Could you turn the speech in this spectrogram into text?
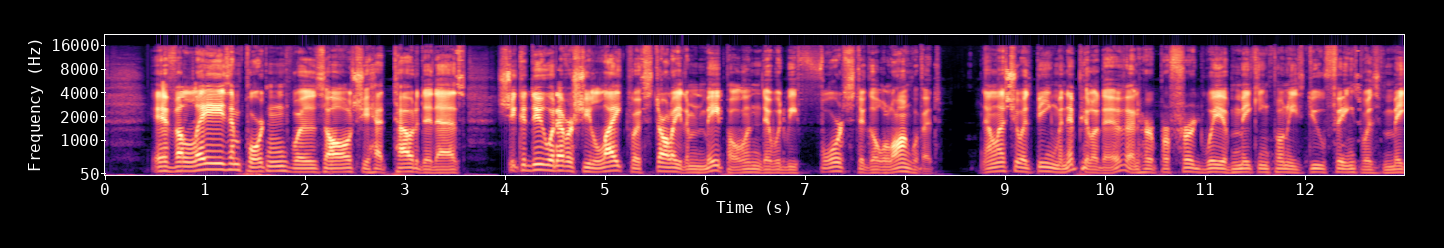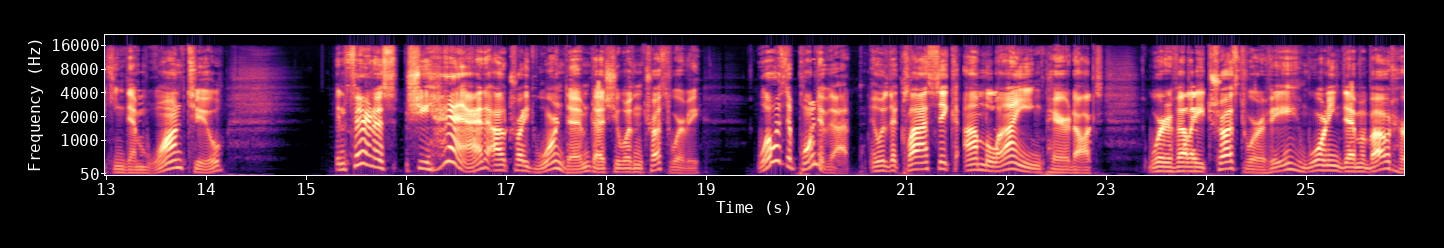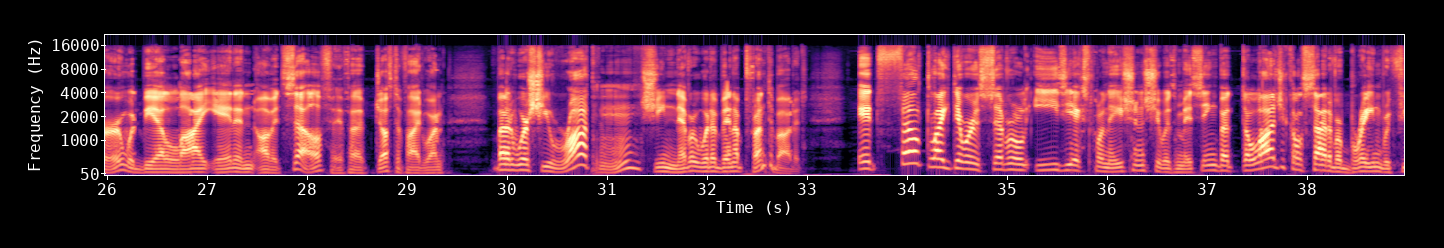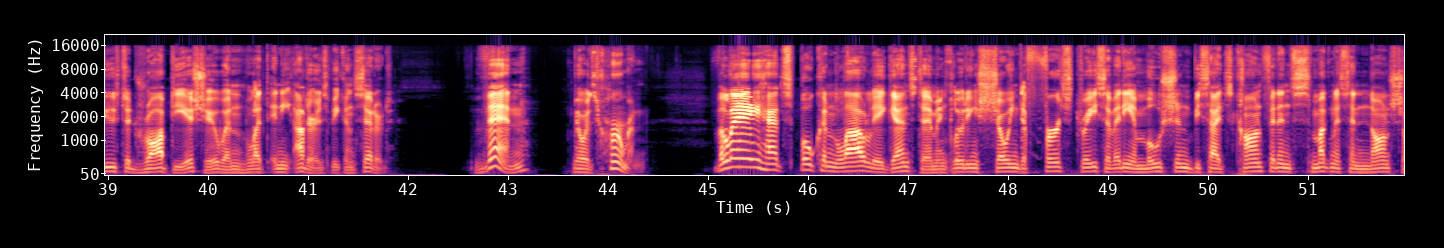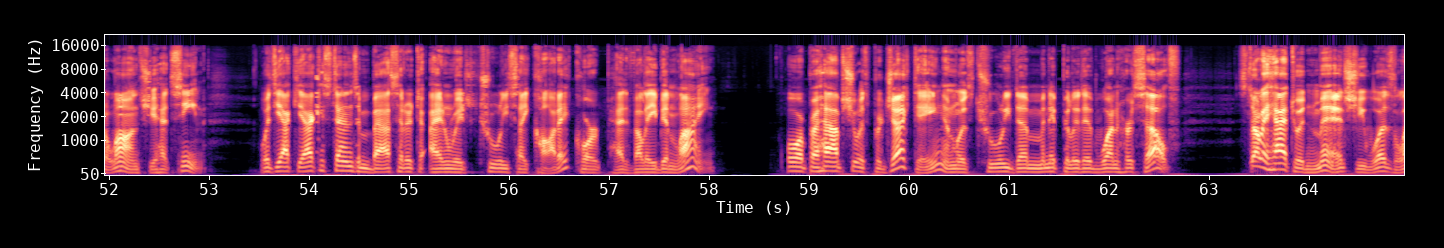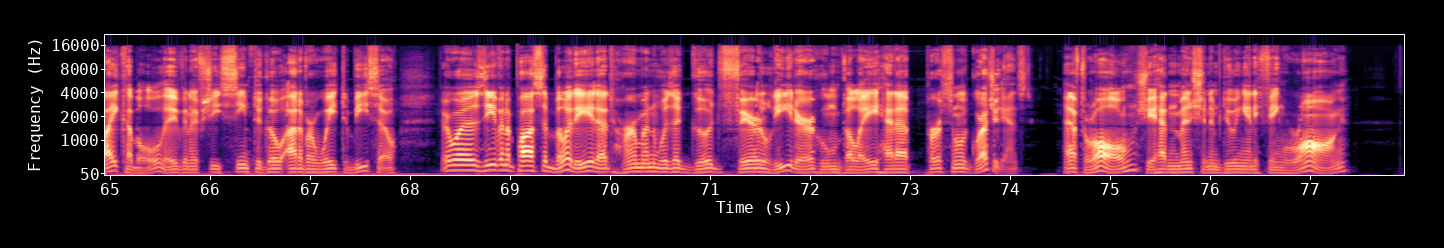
If Valey's important was all she had touted it as, she could do whatever she liked with Starlight and Maple, and they would be forced to go along with it. Unless she was being manipulative, and her preferred way of making ponies do things was making them want to. In fairness, she had outright warned them that she wasn't trustworthy. What was the point of that? It was the classic I'm lying paradox. Were Valey trustworthy, warning them about her would be a lie in and of itself, if a justified one. But were she rotten, she never would have been upfront about it. It felt like there were several easy explanations she was missing, but the logical side of her brain refused to drop the issue and let any others be considered. Then there was Herman. Valey had spoken loudly against him, including showing the first trace of any emotion besides confidence, smugness, and nonchalance she had seen. Was Yak-Yakistan's ambassador to Iron Ridge truly psychotic, or had Valey been lying? Or perhaps she was projecting and was truly the manipulative one herself. Starlight had to admit she was likable, even if she seemed to go out of her way to be so. There was even a possibility that Herman was a good, fair leader whom Valey had a personal grudge against. After all, she hadn't mentioned him doing anything wrong.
